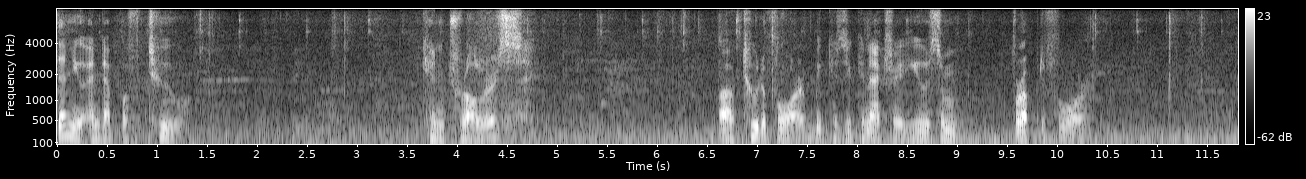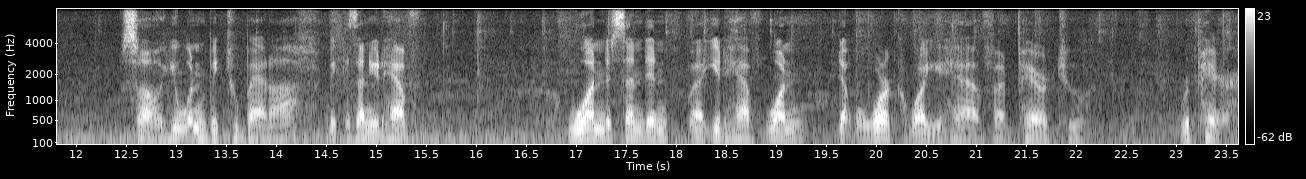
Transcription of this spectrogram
Then you end up with two controllers. two to four, because you can actually use them for up to four. So you wouldn't be too bad off, because then you'd have one to send in, uh, you'd have one that will work while you have a pair to repair.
